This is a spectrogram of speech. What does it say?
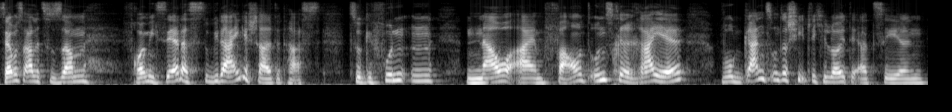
Servus alle zusammen. Ich freue mich sehr, dass du wieder eingeschaltet hast zu Gefunden Now I'm Found, unsere Reihe, wo ganz unterschiedliche Leute erzählen,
